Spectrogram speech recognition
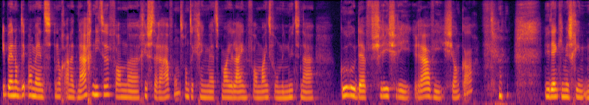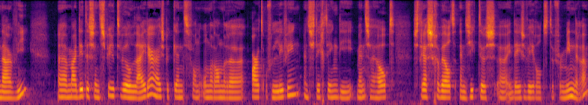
Ik ben op dit moment nog aan het nagenieten van uh, gisteravond, want ik ging met Marjolein van Mindful Minuut naar Gurudev Sri Sri Ravi Shankar. nu denk je misschien naar wie, uh, maar dit is een spiritueel leider. Hij is bekend van onder andere Art of Living, een stichting die mensen helpt stress, geweld en ziektes uh, in deze wereld te verminderen.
